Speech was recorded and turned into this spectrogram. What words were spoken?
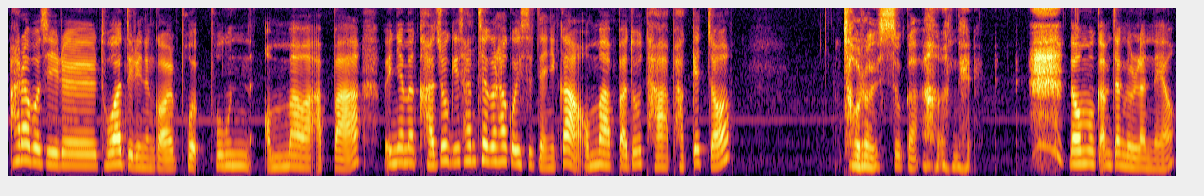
할아버지를 도와드리는 걸본 엄마와 아빠. 왜냐면 가족이 산책을 하고 있을 때니까 엄마 아빠도 다 봤겠죠? 저럴 수가. 네. 너무 깜짝 놀랐네요.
